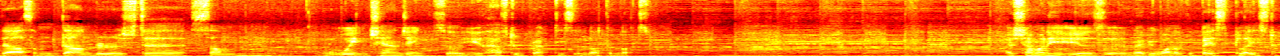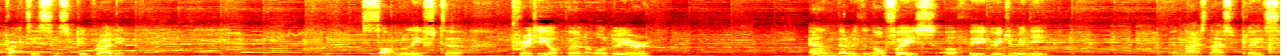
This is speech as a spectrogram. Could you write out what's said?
there are some downbursts, uh, some wind changing, so you have to practice a lot, a lot. Chamonix is uh, maybe one of the best places to practice speed riding. Some lift uh, pretty open all the year, and there is no face of the Aiguille Midi. A nice, nice place.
